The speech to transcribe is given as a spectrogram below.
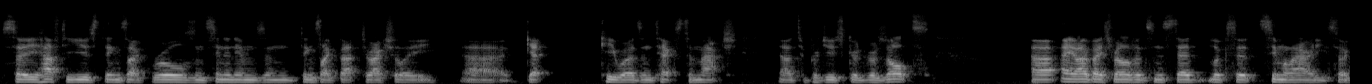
so you have to use things like rules and synonyms and things like that to actually uh, get keywords and text to match uh, to produce good results. Uh, AI-based relevance instead looks at similarity. So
